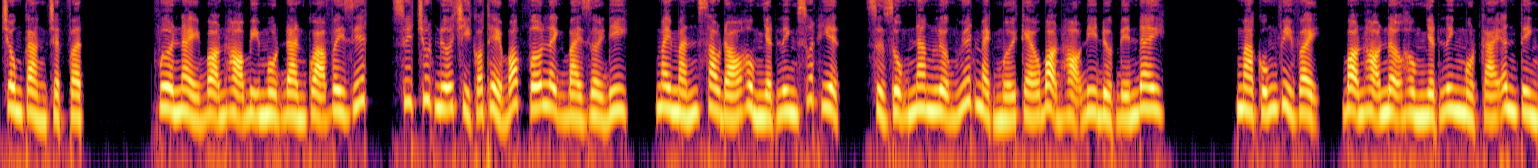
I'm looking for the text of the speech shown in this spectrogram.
trông càng chật vật. Vừa nãy bọn họ bị một đàn quả vây giết, suýt chút nữa chỉ có thể bóp vỡ lệnh bài rời đi, may mắn sau đó Hồng Nhật Linh xuất hiện, sử dụng năng lượng huyết mạch mới kéo bọn họ đi được đến đây. Mà cũng vì vậy, bọn họ nợ Hồng Nhật Linh một cái ân tình.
